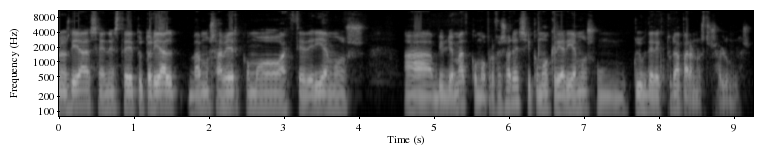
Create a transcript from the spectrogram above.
Buenos días, en este tutorial vamos a ver cómo accederíamos a Bibliomat como profesores y cómo crearíamos un club de lectura para nuestros alumnos.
